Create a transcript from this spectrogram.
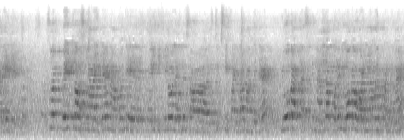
Diet எடுத்தேன். So, weight வெயிட் எல்லாம் ஆயிட்டேன். நான் வந்து 80 கிலோல இருந்து ச- 65 எல்லாம் வந்துட்டேன். யோகா கிளாஸ்க்கு நல்லா போகிறேன் யோகா one பண்ணுவேன்.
